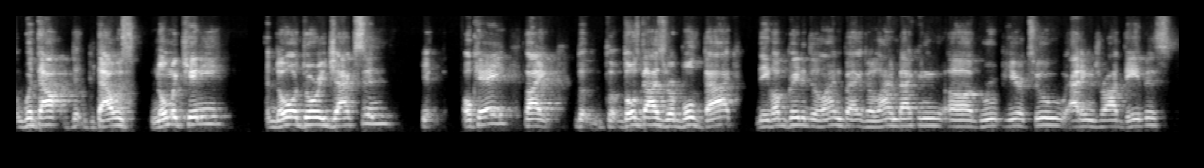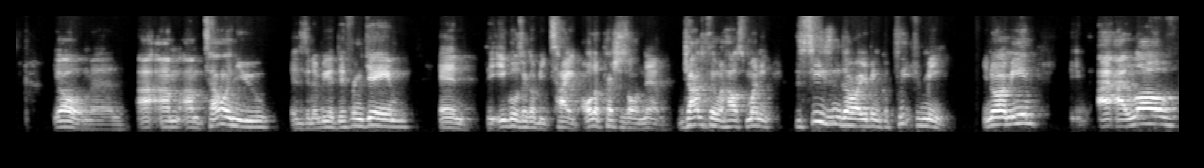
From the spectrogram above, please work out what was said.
Without that was no McKinney, no Dory Jackson. Okay, like the, the, those guys are both back. They've upgraded their linebacker, their linebacking uh, group here too, adding Jarrad Davis. Yo, man, I, I'm I'm telling you, it's gonna be a different game. and the Eagles are going to be tight. All the pressure's on them. John's playing with house money. The season's already been complete for me. You know what I mean? I, I love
